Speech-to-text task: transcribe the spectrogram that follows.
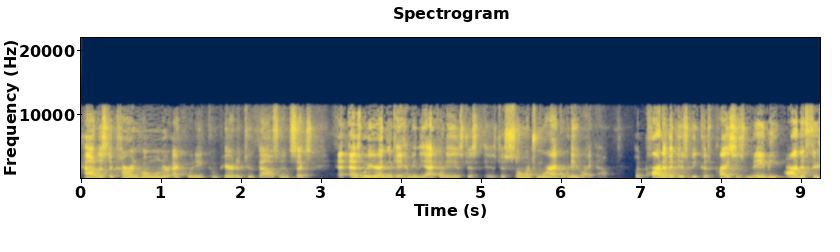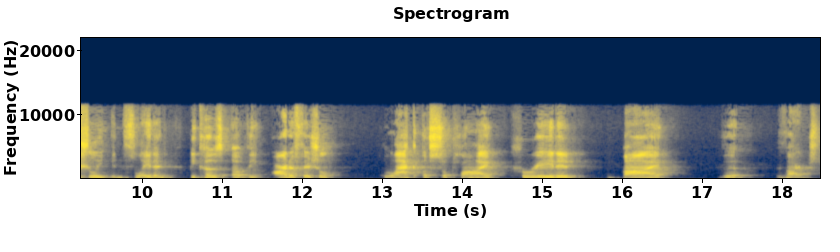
How does the current homeowner equity compare to 2006? As we are indicating, I mean, the equity is just, is just so much more equity right now. But part of it is because prices may be artificially inflated because of the artificial lack of supply created by the virus.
